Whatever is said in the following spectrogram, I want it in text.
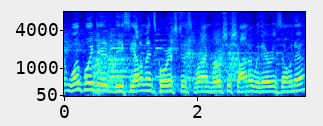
At one point, did the Seattle Men's Chorus just rhyme Rosh Hashanah with Arizona?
